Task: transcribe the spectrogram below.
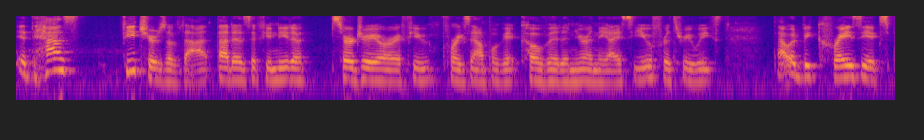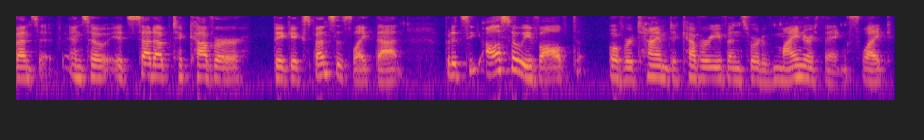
it has features of that. That is, if you need a surgery or if you, for example, get COVID and you're in the ICU for three weeks, that would be crazy expensive. And so it's set up to cover big expenses like that. But it's also evolved over time to cover even sort of minor things like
